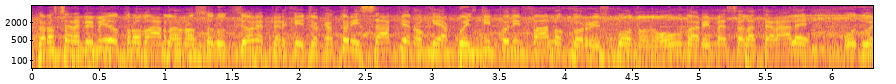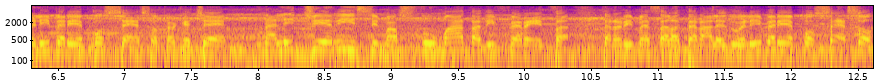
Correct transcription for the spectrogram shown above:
Però sarebbe meglio trovarla una soluzione perché i giocatori sappiano che a quel tipo di fallo corrispondono una rimessa laterale o due liberi e possesso perché c'è una leggerissima sfumata differenza tra rimessa laterale, due liberi e possesso.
